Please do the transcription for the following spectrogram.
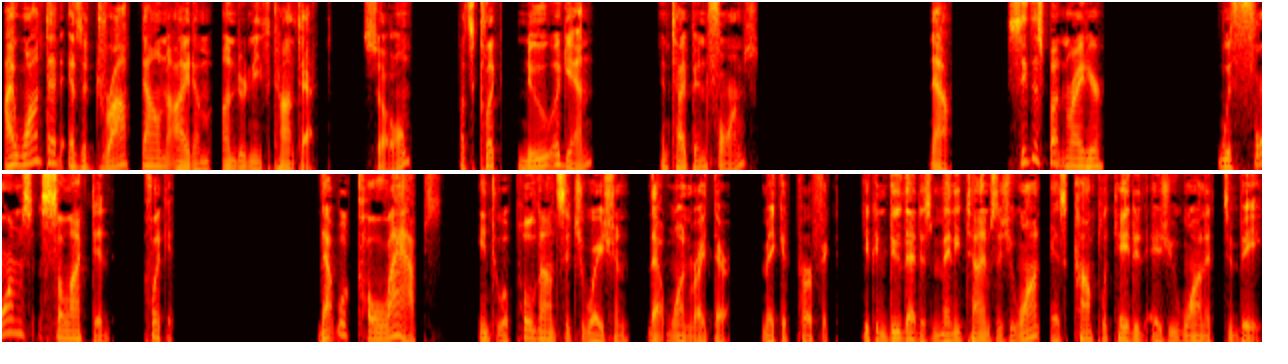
I want that as a drop down item underneath contact. So let's click New again and type in Forms. Now, see this button right here? With Forms selected, click it. That will collapse into a pull down situation, that one right there. Make it perfect. You can do that as many times as you want, as complicated as you want it to be.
